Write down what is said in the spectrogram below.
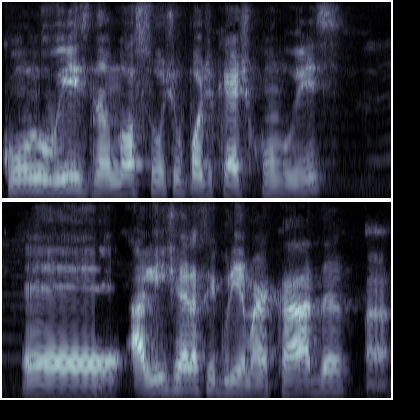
com o Luiz, no nosso último podcast com o Luiz, é, ali já era figurinha marcada. Ah,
